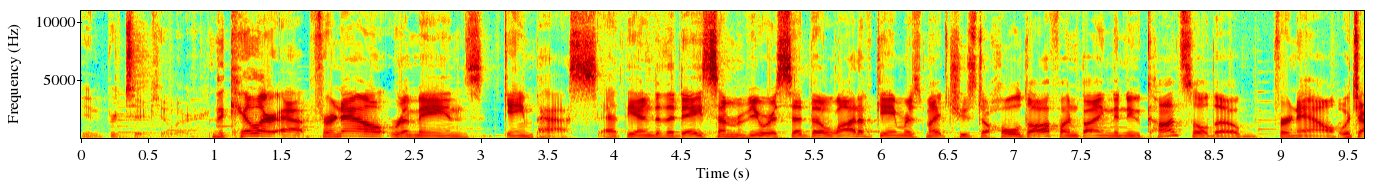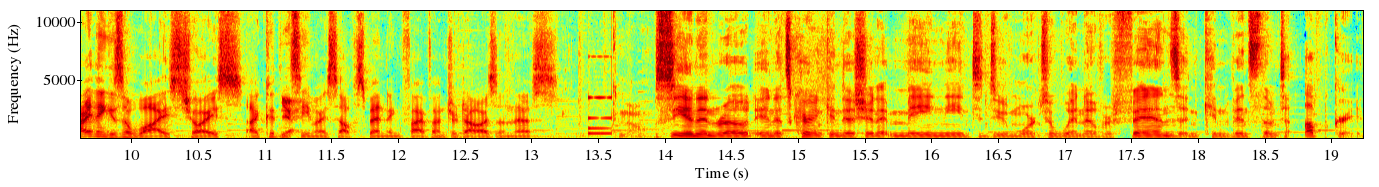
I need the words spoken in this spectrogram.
in particular. The killer app for now remains Game Pass. At the end of the day, some reviewers said that a lot of gamers might choose to hold off on buying the new console, though, for now, which I think is a wise choice. I couldn't Yeah. see myself spending $500 on this. No. CNN wrote, in its current condition, it may need to do more to win over fans and convince them to upgrade.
